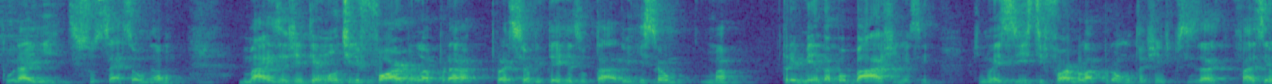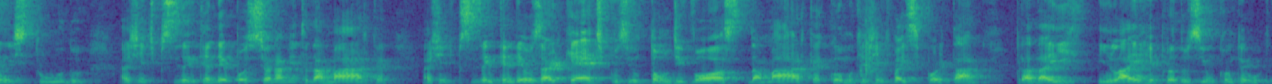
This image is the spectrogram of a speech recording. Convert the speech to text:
por aí, de sucesso ou não, mas a gente tem um monte de fórmula para se obter resultado. E isso é uma tremenda bobagem, assim, que não existe fórmula pronta. A gente precisa fazer um estudo, a gente precisa entender o posicionamento da marca, a gente precisa entender os arquétipos e o tom de voz da marca, como que a gente vai se portar para daí ir lá e reproduzir um conteúdo.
